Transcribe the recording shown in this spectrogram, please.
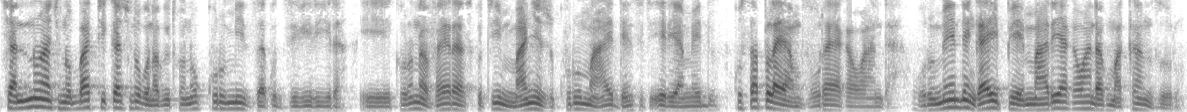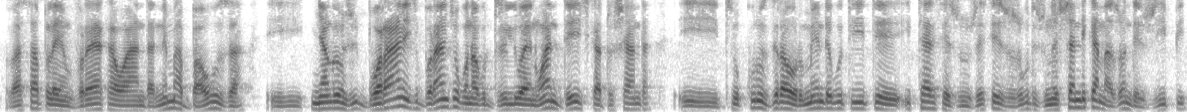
Chandinoona chinobatika chinogona kuitwa nokukurumidza kudzivirira e, coronavirus kuti imhanye zvikuru mahigh density area medu kusaplaya mvura yakawanda. Hurumende ngaipe mari yakawanda kumakanzuru vasaplai mvura yakawanda nemabhauza e, nyange bhorani chibhorani chogona kudhiriliwa in one day chikatoshanda. E, tinokurudzira hurumende kuti ite itarise zvinhu zvese izvozvo kuti zvinoshandika nazvo ndezvipi.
